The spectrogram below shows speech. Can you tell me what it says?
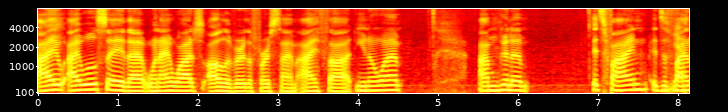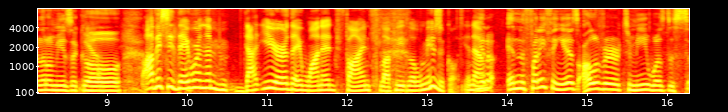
I I will say that when I watched Oliver the first time, I thought, you know what, I'm gonna. It's fine. It's a Yeah. fine little musical. Obviously, they were in the that year. They wanted fine, fluffy little musical. You know. You know, and the funny thing is, Oliver to me was the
